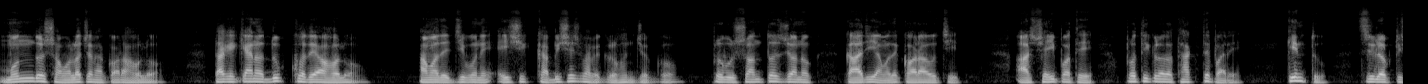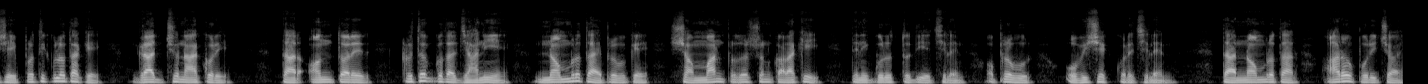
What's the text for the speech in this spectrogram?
মন্দ সমালোচনা করা হলো? তাকে কেন দুঃখ দেওয়া হলো? আমাদের জীবনে এই শিক্ষা বিশেষভাবে গ্রহণযোগ্য। প্রভুর সন্তোষজনক কাজই আমাদের করা উচিত। আর সেই পথে প্রতিকূলতা থাকতে পারে। কিন্তু স্ত্রীলোকটি সেই প্রতিকূলতাকে গ্রাহ্য না করে তার অন্তরের কৃতজ্ঞতা জানিয়ে নম্রতায় প্রভুকে সম্মান প্রদর্শন করাকেই তিনি গুরুত্ব দিয়েছিলেন ও প্রভুর অভিষেক করেছিলেন। তার নম্রতার আরও পরিচয়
